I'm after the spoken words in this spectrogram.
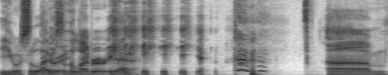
He goes to the he library. goes to the library. Yeah. yeah. um,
